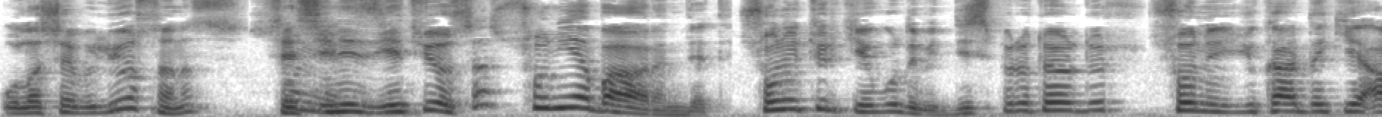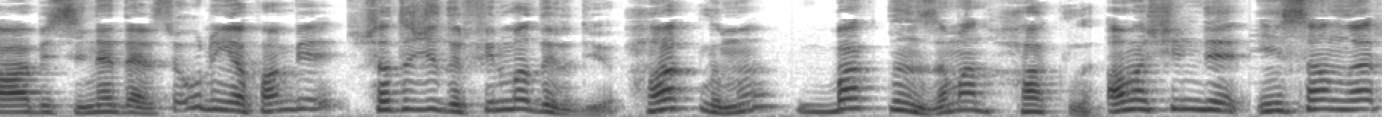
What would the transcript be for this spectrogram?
ulaşabiliyorsanız sesiniz yetiyorsa Sony'ye bağırın dedi. Sony Türkiye burada bir distribütördür. Sony yukarıdaki abisi ne derse onu yapan bir satıcıdır firmadır diyor. Haklı mı? Baktığın zaman haklı. Ama şimdi insanlar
